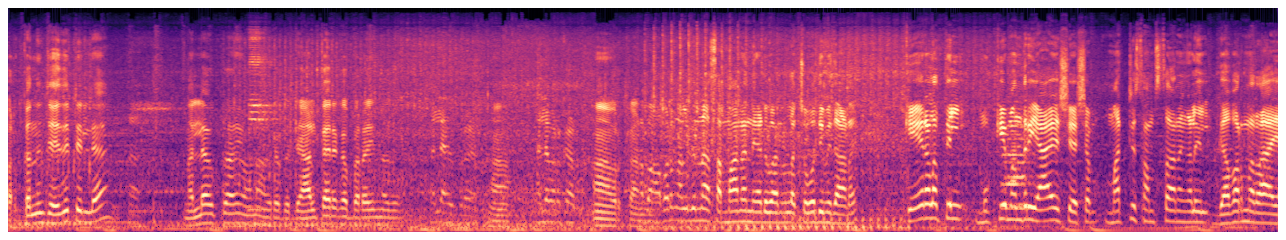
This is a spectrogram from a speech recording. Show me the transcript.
വർക്കൊന്നും ചെയ്തിട്ടില്ല. നല്ല അഭിപ്രായമാണ് അവരെ പറ്റി. ആൾക്കാരൊക്കെ പറയുന്നത്. ആ. നല്ല വർക്കാണ്. ആ വർക്കാണ്. അപ്പോൾ അവർ നൽകുന്ന സമ്മാനം നേടുവാനുള്ള ചോദ്യം ഇതാണ്. കേരളത്തിൽ മുഖ്യമന്ത്രിയായ ശേഷം മറ്റ് സംസ്ഥാനങ്ങളിൽ ഗവർണറായ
